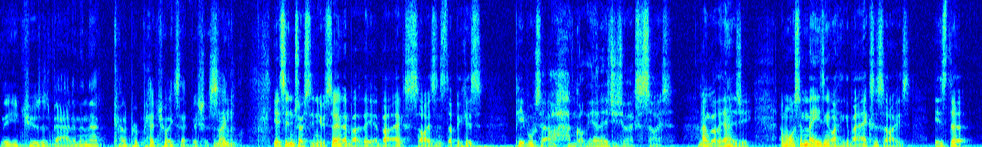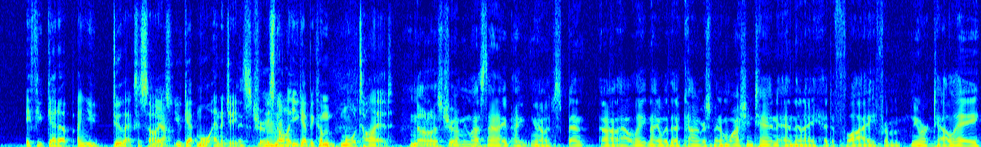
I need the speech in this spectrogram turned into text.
that you choose is bad, and then that kind of perpetuates that vicious Mm. cycle. Yeah, it's interesting you were saying about the, about exercise and stuff because people say, "Oh, I haven't got the energy to exercise. I haven't got the energy." And what's amazing, I think, about exercise is that if you get up and you do exercise, Yeah. you get more energy. It's true. It's not like you get become more tired. No, no, it's true. I mean, last night I, I you know, spent uh, out late night with a congressman in Washington, and then I had to fly from New York to L.A.,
